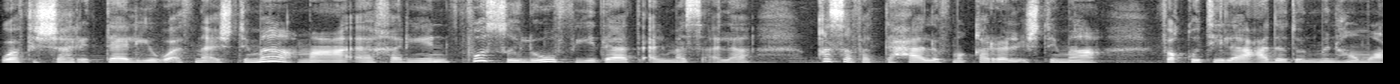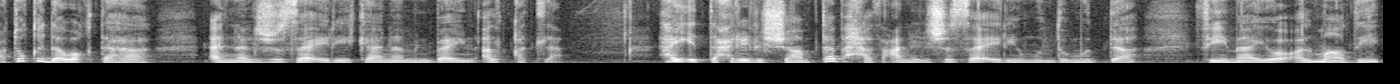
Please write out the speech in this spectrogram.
وفي الشهر التالي وأثناء اجتماع مع آخرين فصلوا في ذات المسألة قصف التحالف مقر الاجتماع فقتل عدد منهم واعتقد وقتها أن الجزائري كان من بين القتلى. هيئة تحرير الشام تبحث عن الجزائر منذ مدة في مايو الماضي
